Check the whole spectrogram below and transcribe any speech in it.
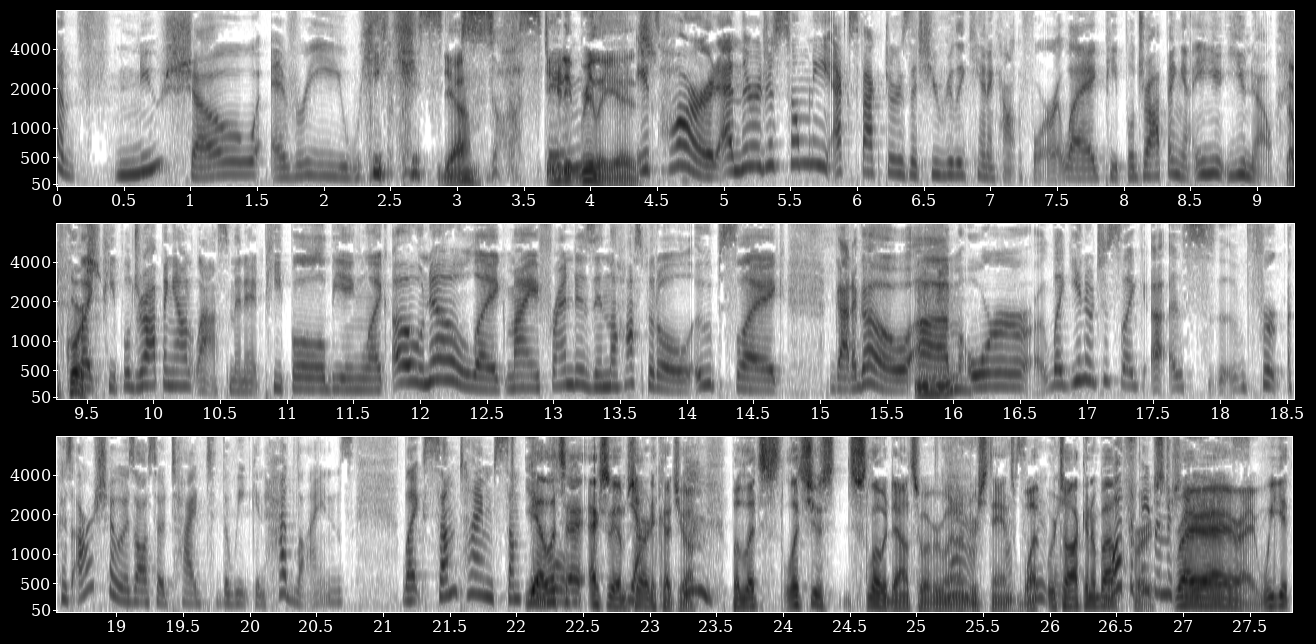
a f- new show every week is Yeah. exhausting. It- it really is. It's hard, and there are just so many X factors that you really can't account for, like people dropping out. You, you know, Of course. like people dropping out last minute, people being like, "Oh no, like my friend is in the hospital. Oops, like gotta go." Mm-hmm. Um, or like you know, just like uh, for because our show is also tied to the week in headlines. Like sometimes something. Yeah, let's will- actually. I'm Yeah. sorry to cut you off, but let's let's just slow it down so everyone Yeah, understands what we're talking about What first. Right, right, right. We get.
